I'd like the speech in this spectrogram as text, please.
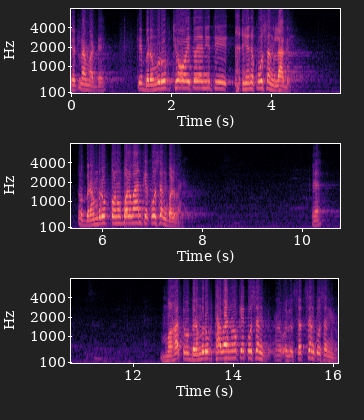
એટલા માટે કે બ્રહ્મરૂપ થયો હોય તો એનીથી એને કુસંગ લાગે. તો બ્રહ્મરૂપ પણ બળવાન કે કોસંગ બળવાન? હે? મહત્વ બ્રહ્મરૂપ થવાનું કે કોસંગ સત્સંગ કોસંગ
